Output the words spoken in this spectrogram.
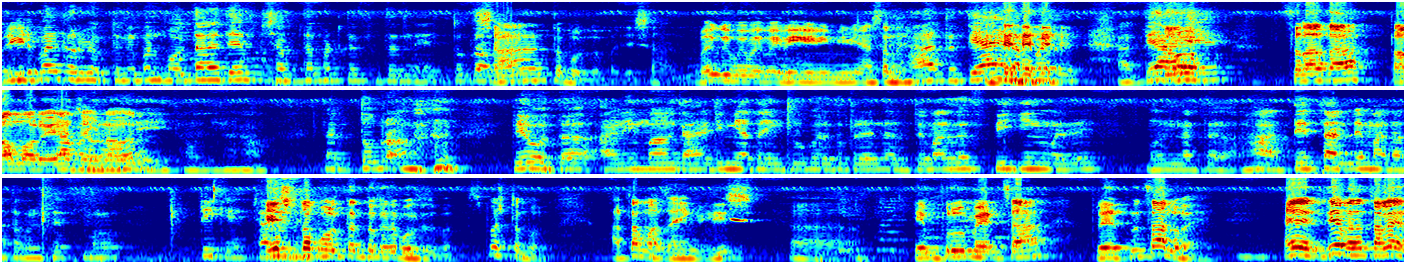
रीड पण करू शकतो मी पण बोलताना ते शब्द पटकन सुचत नाही. तो प्रॉब्लेम शांत बोललो पाहिजे शांत. वेग- वेग- वेग- वेग- वेग- वेग- वेग- असं नाही. हा तर ते आहे ना पण हा, ते So, आहे. चला आता ताव मारूया जेवणावर. सावली, सावली, हा. तर तो प्रॉब्लेम ते होतं आणि मग त्यासाठी मी आता इम्प्रूव्ह करतो प्रयत्न करतोय. माझं स्पीकिंगमध्ये म्हणून आता हा ते चाललंय माझं आता प्रोसेस मग ठीक आहे हे चालेल. सुद्धा बोलताना तू कसं बोलतोस बघ? स्पष्ट बोल. आता माझा इंग्लिश इम्प्रुव्हमेंटचा प्रयत्न चालू आहे. दे बरं, चालू आहे.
